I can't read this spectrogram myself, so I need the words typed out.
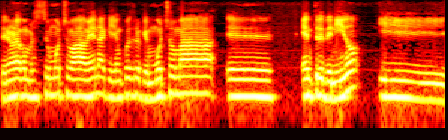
tener una conversación mucho más amena que yo encuentro que es mucho más eh, entretenido y,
